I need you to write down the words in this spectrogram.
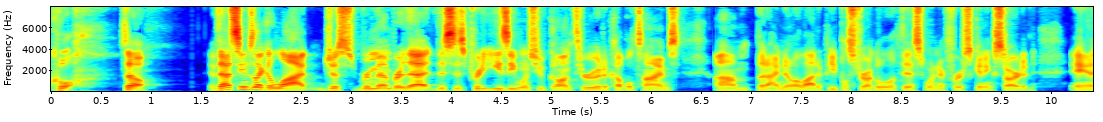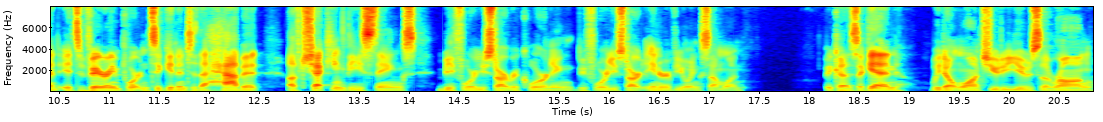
Cool. So, if that seems like a lot, just remember that this is pretty easy once you've gone through it a couple times. Um, but I know a lot of people struggle with this when they're first getting started. And it's very important to get into the habit of checking these things before you start recording, before you start interviewing someone. Because again, we don't want you to use the wrong,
